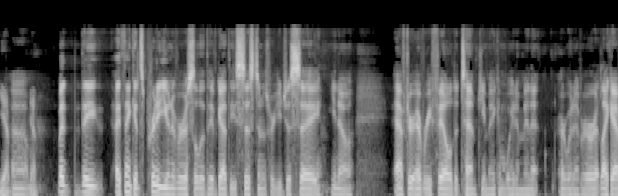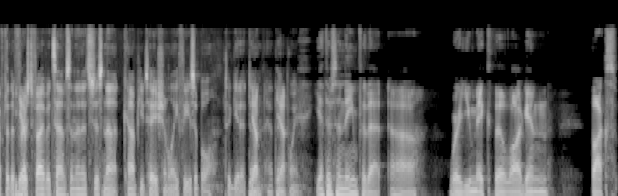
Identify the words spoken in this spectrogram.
Yep. Um, yep. But they, I think it's pretty universal that they've got these systems where you just say, you know, after every failed attempt, you make them wait a minute or whatever, or like after the Yep. first five attempts, and then it's just not computationally feasible to get it done Yep, at that yep. point. Yeah, there's a name for that, uh, where you make the login box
